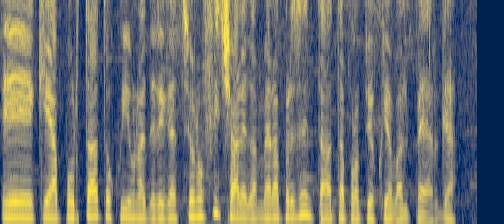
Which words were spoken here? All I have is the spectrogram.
e che ha portato qui una delegazione ufficiale da me rappresentata proprio qui a Valperga.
